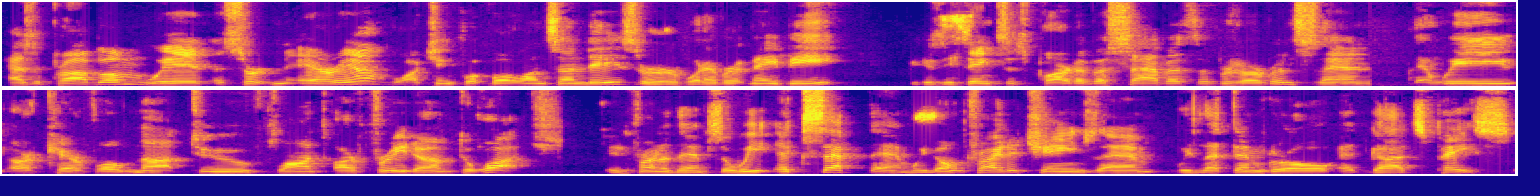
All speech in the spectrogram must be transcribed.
has a problem with a certain area, watching football on Sundays or whatever it may be, because he thinks it's part of a Sabbath of observance, then then we are careful not to flaunt our freedom to watch in front of them. So we accept them. We don't try to change them. We let them grow at God's pace.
